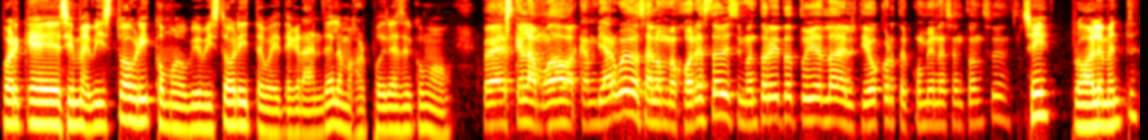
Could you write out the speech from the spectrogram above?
Porque si me he visto ahorita, como me he visto ahorita, güey, de grande, a lo mejor podría ser como. Pero es que la moda va a cambiar, güey. O sea, a lo mejor esta vestimenta ahorita tuya es la del tío Cortecumbia en ese entonces. Sí, probablemente.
